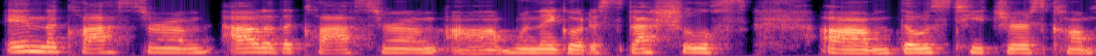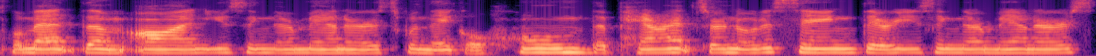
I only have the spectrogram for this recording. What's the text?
in the classroom, out of the classroom, um, when they go to specials. Um, those teachers compliment them on using their manners. When they go home, the parents are noticing they're using their manners.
